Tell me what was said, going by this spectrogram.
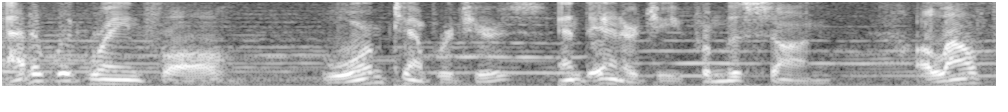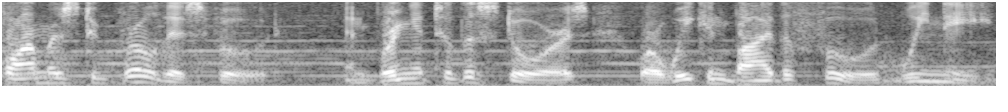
Adequate rainfall, warm temperatures, and energy from the sun allow farmers to grow this food and bring it to the stores where we can buy the food we need.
